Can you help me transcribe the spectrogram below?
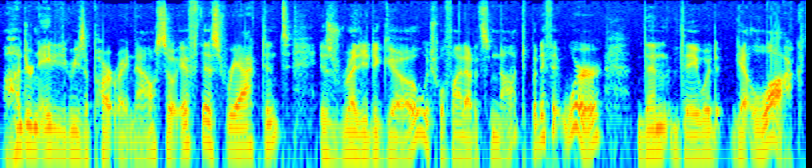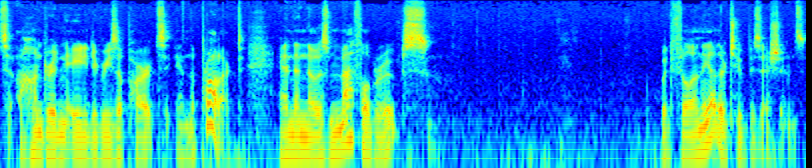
180 degrees apart right now. So if this reactant is ready to go, which we'll find out it's not, but if it were, then they would get locked 180 degrees apart in the product. And then those methyl groups would fill in the other two positions.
